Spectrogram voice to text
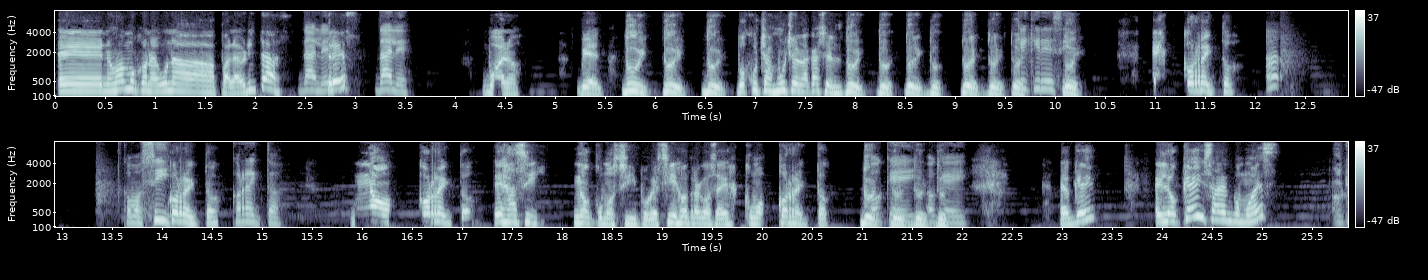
Eh, ¿Nos vamos con algunas palabritas? Dale. ¿Tres? Dale. Bueno, bien. Duy, duy, duy. Vos escuchás mucho en la calle el duy, duy, duy, duy, duy, duy, duy. ¿Qué quiere decir? duy. Es correcto, Como sí. correcto. Correcto. No, correcto. Es así. No como sí, porque sí es otra cosa. Es como correcto. Duy, Ok, duy, ok. ¿Ok? El ok, ¿saben cómo es? Ok.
